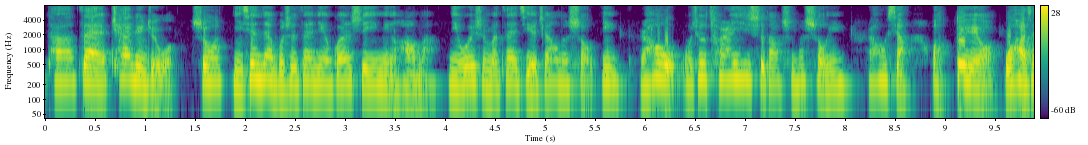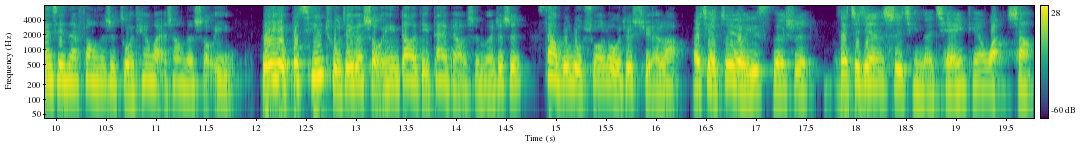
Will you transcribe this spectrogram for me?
他在 challenge 我说：“你现在不是在念观世音名号吗？你为什么在结这样的手印？”然后我就突然意识到什么手印，然后想：“哦，对哦，我好像现在放的是昨天晚上的首映。”我也不清楚这个首映到底代表什么，就是萨古鲁说了，我就学了。而且最有意思的是，在这件事情的前一天晚上，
